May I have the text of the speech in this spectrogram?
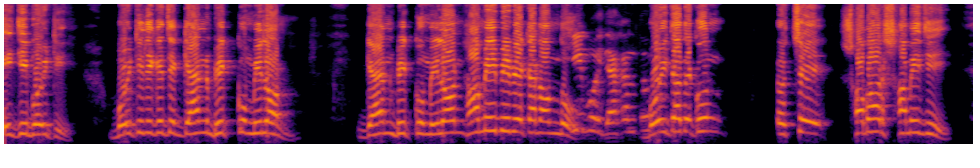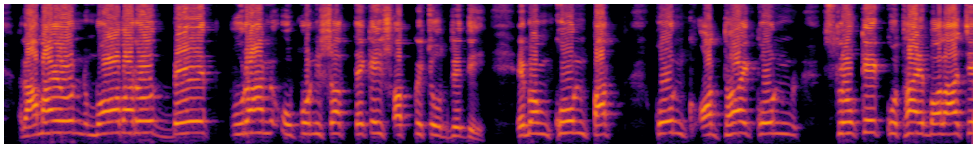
এই যে বইটি বইটি লিখেছে জ্ঞান ভিক্ষু মিলন। জ্ঞান ভিক্ষু মিলন স্বামী বিবেকানন্দ। বইটা দেখুন। হচ্ছে সবার স্বামীজি। রামায়ণ, মহাভারত, বেদ, পুরাণ, উপনিষদ থেকেই সবকিছু উদ্ধৃতি। এবং কোন পাত, কোন অধ্যায়, কোন শ্লোকে কোথায় বলা আছে,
